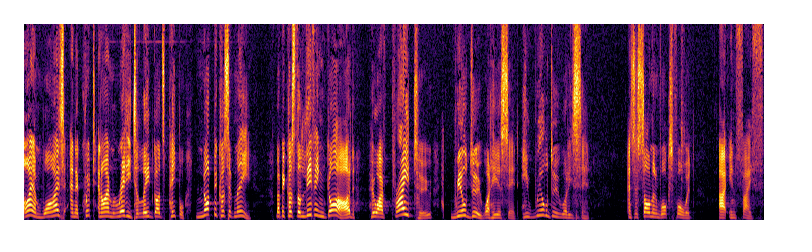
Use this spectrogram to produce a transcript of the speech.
I am wise and equipped and I am ready to lead God's people, not because of me, but because the living God who I've prayed to will do what he has said. He will do what he said. And so Solomon walks forward uh, in faith.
